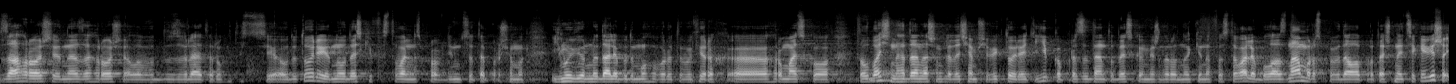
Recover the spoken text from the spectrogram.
за гроші, не за гроші, але ви дозволяєте рухатися цієї аудиторії. Ну, Одеський фестиваль насправді ну, це те, про що ми ймовірно далі будемо говорити в ефірах е, громадського телебачення. Нагадаю нашим глядачам, що Вікторія Тігіпка, президент Одеського міжнародного кінофестивалю, була з нами, розповідала про те, що найцікавіше.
